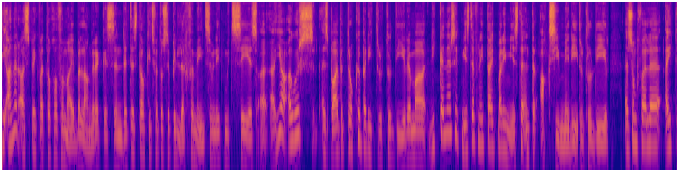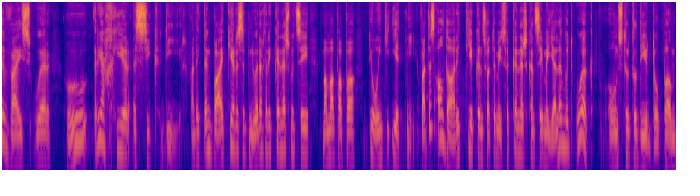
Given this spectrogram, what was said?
Die ander aspek wat tog al vir my belangrik is en dit is dalk iets wat ons op die lig vir mense net moet sê is uh, uh, ja ouers is baie betrokke by die troeteldiere maar die kinders het meeste van die tyd maar die meeste interaksie met die troeteldier is om vir hulle uit te wys oor Hoe reageer 'n siek dier? Want ek dink baie keer is dit nodig dat die kinders moet sê, "Mamma, pappa, die hondjie eet nie." Wat is al daardie tekens wat 'n mens vir kinders kan sê, "Maar julle moet ook ons troeteldier dop hou om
